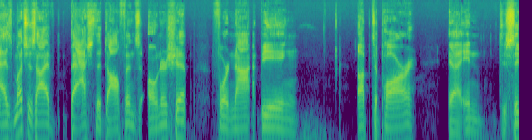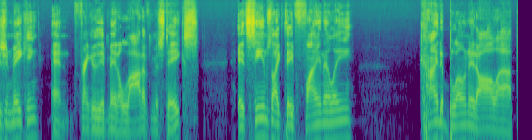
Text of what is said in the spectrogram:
As much as I've bashed the Dolphins ownership for not being up to par uh, in decision making, and frankly, they've made a lot of mistakes. It seems like they've finally kind of blown it all up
